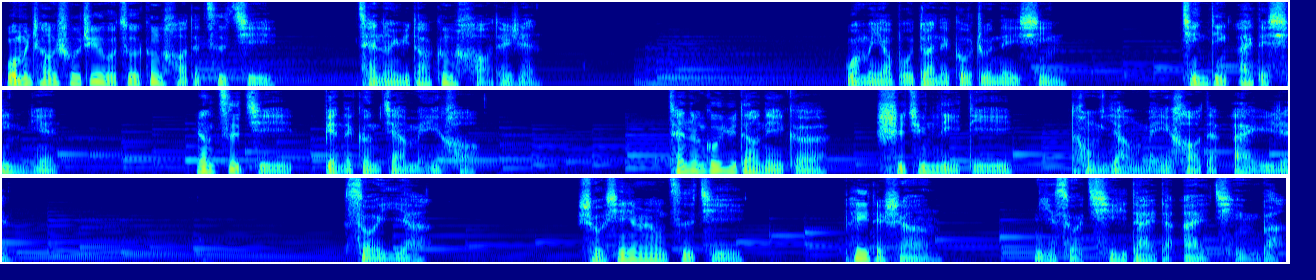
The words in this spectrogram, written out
我们常说，只有做更好的自己，才能遇到更好的人。我们要不断的构筑内心，坚定爱的信念，让自己变得更加美好，才能够遇到那个势均力敌、同样美好的爱人。所以呀，首先要让自己配得上你所期待的爱情吧。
